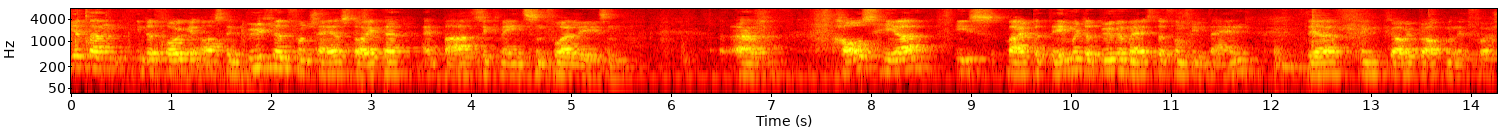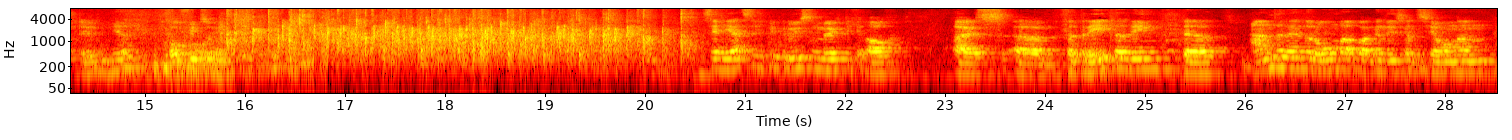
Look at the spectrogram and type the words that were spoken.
Wird dann in der Folge aus den Büchern von Shire Stoiker ein paar Sequenzen vorlesen. Äh, Hausherr ist Walter Demel, der Bürgermeister von Bildein. Der, den glaube ich, braucht man nicht vorstellen hier. Hoffe ich zumindest. Sehr herzlich begrüßen möchte ich auch als äh, Vertreterin der anderen Roma-Organisationen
